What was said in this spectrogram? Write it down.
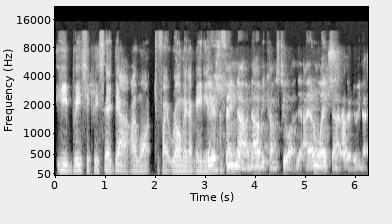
he basically said, "Yeah, I want to fight Roman at Mania." Here's the thing now. Now becomes too. I don't like that how they're doing that.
